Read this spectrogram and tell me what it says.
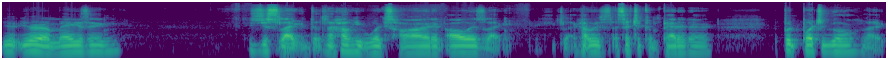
You you're amazing. He's just like how he works hard and always like like how he's such a competitor. Put Portugal like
